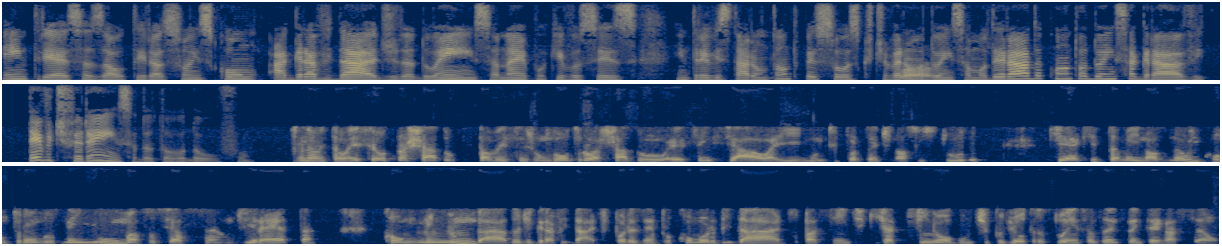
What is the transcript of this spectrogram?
entre essas alterações com a gravidade da doença, né? Porque vocês entrevistaram tanto pessoas que tiveram claro. a doença moderada quanto a doença grave. Teve diferença, doutor Rodolfo? Não, então esse é outro achado, talvez seja um outro achado essencial aí, muito importante no nosso estudo, que é que também nós não encontramos nenhuma associação direta com nenhum dado de gravidade. Por exemplo, comorbidades, pacientes que já tinham algum tipo de outras doenças antes da internação.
